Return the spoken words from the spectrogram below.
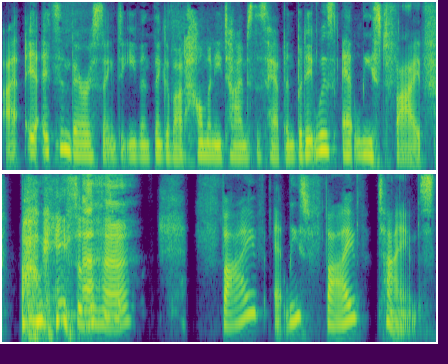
I, it's embarrassing to even think about how many times this happened, but it was at least five. Okay, so this Uh-huh. Five, at least five times.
